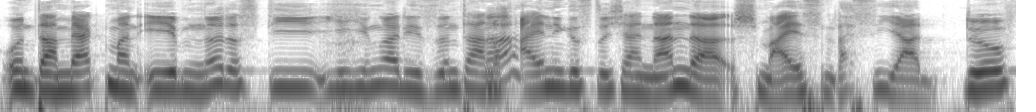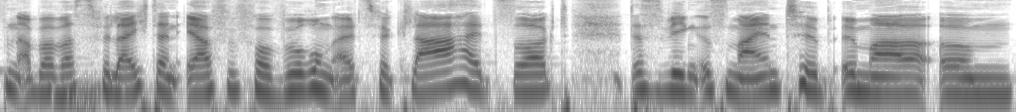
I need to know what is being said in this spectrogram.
Und da merkt man eben, ne, dass die, je jünger die sind, da noch einiges durcheinander schmeißen, was sie ja dürfen, aber was vielleicht dann eher für Verwirrung als für Klarheit sorgt. Deswegen ist mein Tipp immer, ähm,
